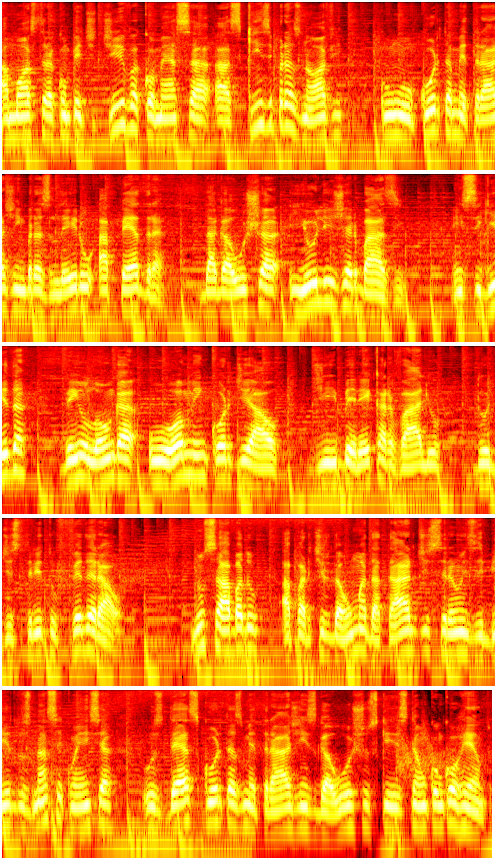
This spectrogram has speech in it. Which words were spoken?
A mostra competitiva começa às 15 para as 9 com o curta-metragem brasileiro A Pedra, da gaúcha Yuli Gerbasi. Em seguida, vem o longa O Homem Cordial, de Iberê Carvalho, do Distrito Federal. No sábado, a partir da uma da tarde, serão exibidos na sequência os 10 curtas-metragens gaúchos que estão concorrendo.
